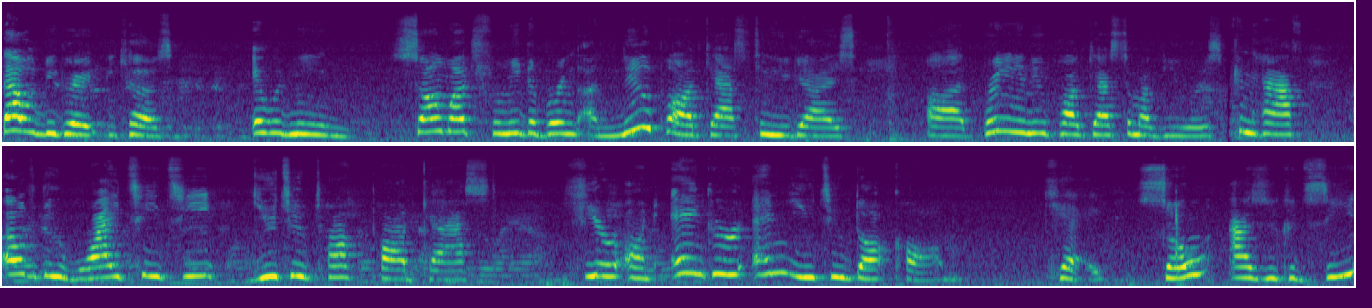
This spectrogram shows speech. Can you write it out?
that would be great because it would mean so much for me to bring a new podcast to you guys. Uh, bringing a new podcast to my viewers. Second half of the YTT YouTube Talk podcast here on Anchor and YouTube.com. Okay, so as you could see,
